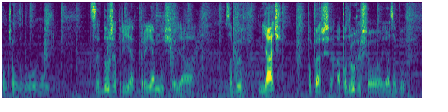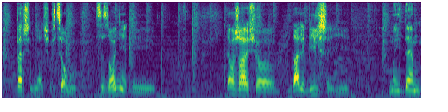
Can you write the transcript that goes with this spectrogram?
отримали задоволення від гри. Це дуже приємно, що я забив м'яч, по-перше, а по-друге, що я забив перший м'яч в цьому сезоні. І я вважаю, що далі більше, і ми йдемо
